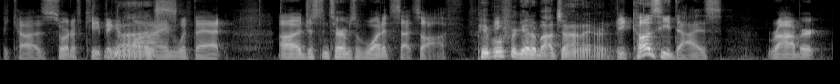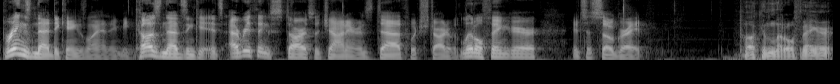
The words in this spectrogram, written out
because sort of keeping in line with that, uh, just in terms of what it sets off. People forget about Jon Arryn. Because he dies, Robert brings Ned to King's Landing. Because Ned's in, it's everything starts with Jon Arryn's death, which started with Littlefinger. It's just so great. Fucking Littlefinger.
